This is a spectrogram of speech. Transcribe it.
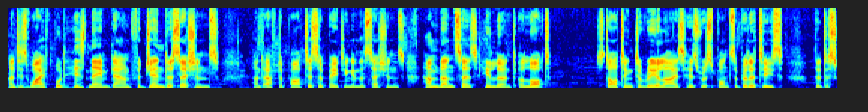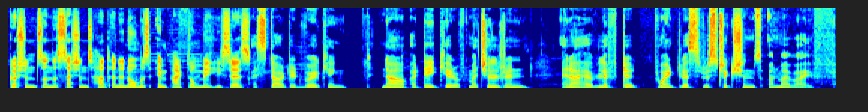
and his wife put his name down for gender sessions. And after participating in the sessions, Hamdan says he learnt a lot, starting to realize his responsibilities. The discussions and the sessions had an enormous impact on me, he says. I started working. Now I take care of my children, and I have lifted pointless restrictions on my wife.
